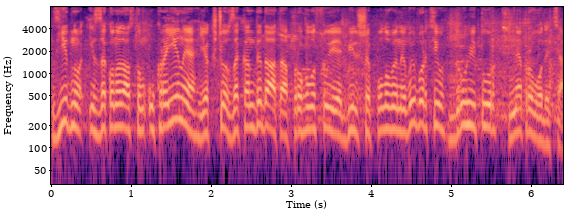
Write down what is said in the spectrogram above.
Згідно із законодавством України, якщо за кандидата проголосує більше половини виборців, другий тур не проводиться.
